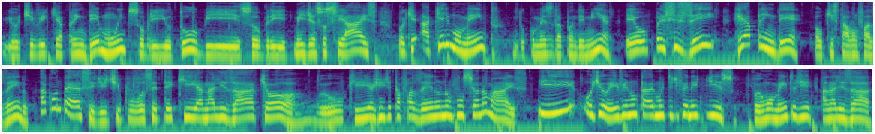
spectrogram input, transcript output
Eu tive que aprender muito sobre YouTube, sobre mídias sociais, porque aquele momento do começo da pandemia, eu precisei reaprender o que estavam fazendo. Acontece de tipo você ter que analisar que ó, o que a gente tá fazendo não funciona mais. E o G-Wave não tá muito diferente disso. Foi um momento de analisar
